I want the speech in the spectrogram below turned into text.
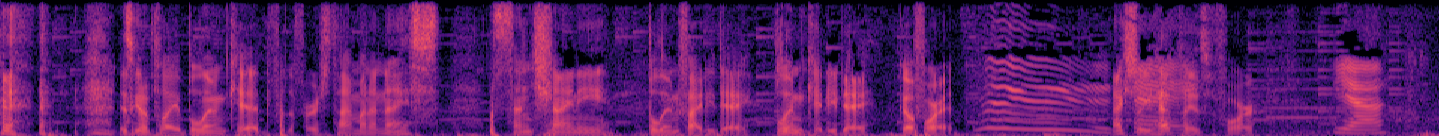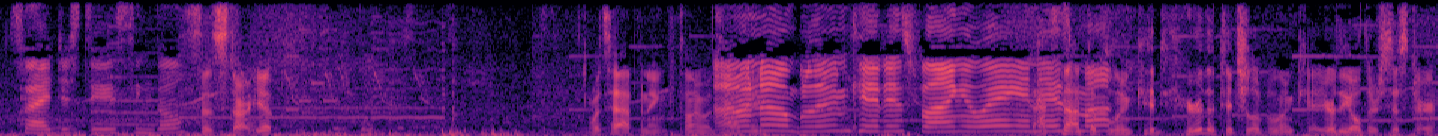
is gonna play Balloon Kid for the first time on a nice, sunshiny balloon fighty day, balloon kitty day. Go for it. Actually, you have played this before. Yeah. So I just do singles. So start. Yep. What's happening? Tell me what's oh happening. Oh no, Balloon Kid is flying away and That's his not the balloon kid. You're the titular balloon kid. You're the older sister.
